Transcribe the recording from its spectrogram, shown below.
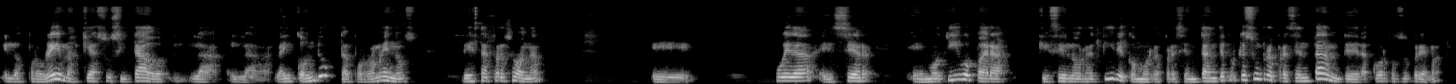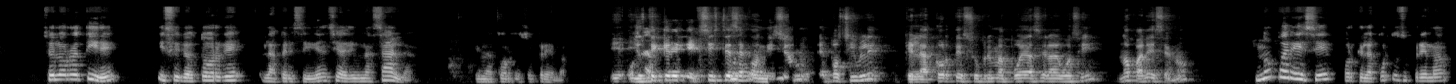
los problemas que ha suscitado la, inconducta, por lo menos, de esta persona, eh, pueda eh, ser eh, motivo para que se lo retire como representante, porque es un representante de la Corte Suprema, se lo retire y se le otorgue la presidencia de una sala en la Corte Suprema. ¿Y, usted cree que existe esa condición? ¿Es posible que la Corte Suprema pueda hacer algo así? No parece, ¿no? No parece porque la Corte Suprema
